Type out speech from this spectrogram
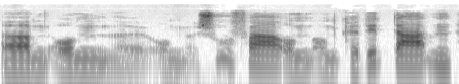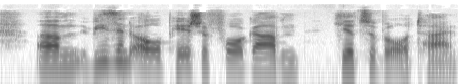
ähm, um, äh, um Schufa, um, um Kreditdaten. Ähm, wie sind europäische Vorgaben hier zu beurteilen?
